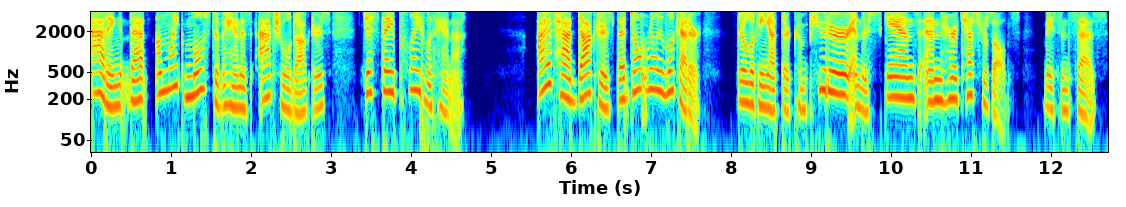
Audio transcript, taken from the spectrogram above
adding that unlike most of Hannah's actual doctors, Jeste played with Hannah. I have had doctors that don't really look at her, they're looking at their computer and their scans and her test results, Mason says.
